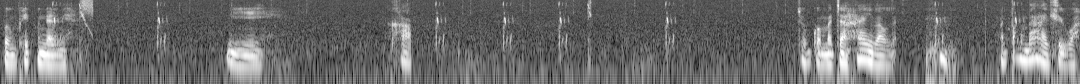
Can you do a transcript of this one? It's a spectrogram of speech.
เปิงเพชรเหมือนกันไงนี่ครับจนกว่ามันจะให้เราแหละ ต้องได้สิวะ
